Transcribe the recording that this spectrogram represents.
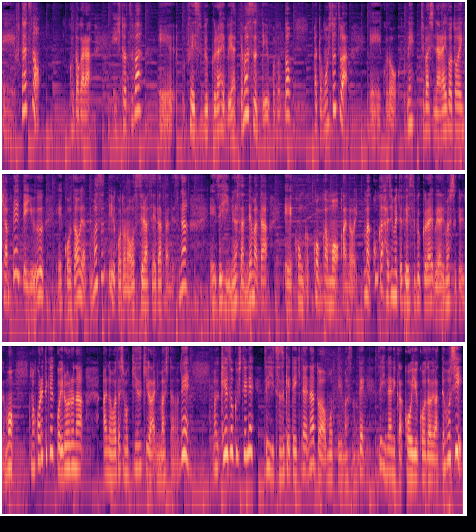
えー、2つの事柄えー、一つは、えー、Facebook ライブやってますっていうことと、あともう一つは、えー、このね、千葉市習い事応援キャンペーンっていう、えー、講座をやってますっていうことのお知らせだったんですが、えー、ぜひ皆さんね、また、えー、今今回も、あの、まあ、今回初めて Facebook ライブやりましたけれども、まあ、これって結構いろいろな、あの、私も気づきがありましたので、まあ、継続してね、ぜひ続けていきたいなとは思っていますので、ぜひ何かこういう講座をやってほしい、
